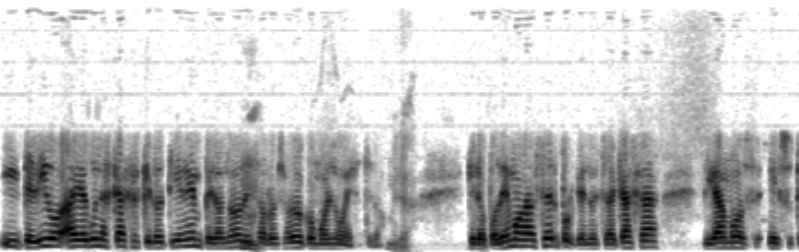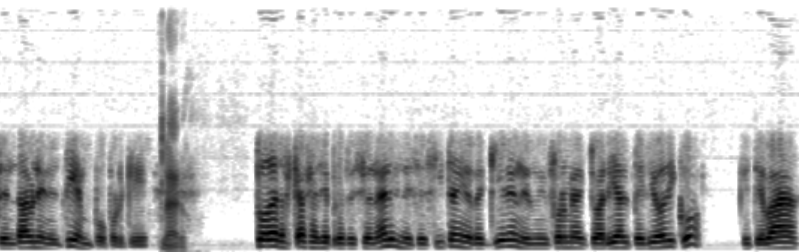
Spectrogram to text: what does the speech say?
Y te digo, hay algunas cajas que lo tienen, pero no mm. desarrollado como el nuestro. Mira que lo podemos hacer porque nuestra caja, digamos, es sustentable en el tiempo, porque claro. todas las cajas de profesionales necesitan y requieren de un informe actuarial periódico que te va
